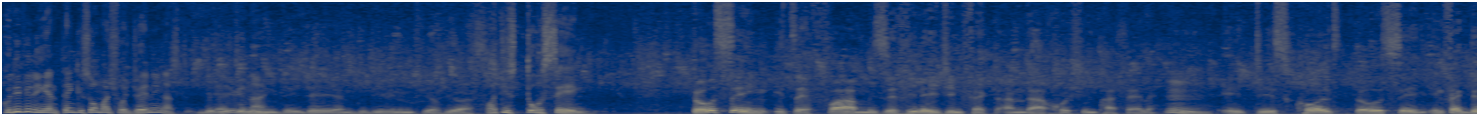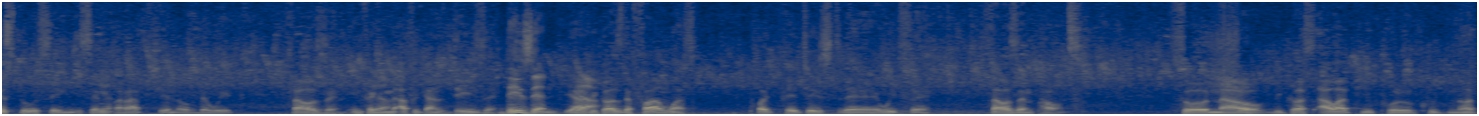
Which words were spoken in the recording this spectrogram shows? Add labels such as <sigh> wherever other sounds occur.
Good evening and thank you so much for joining us. Good uh, evening, tonight. JJ, and good evening to your viewers. What is Toseng? Toseng is a farm, it's a village, in fact, under Khoshim Pahlele. Mm. It is called Toseng. In fact, this Toseng is a yeah. corruption of the word thousand. In fact, yeah. in Afrikaans, Dazen. Dazen. Yeah, yeah, because the farm was purchased uh, with a uh, thousand pounds. So now, because our people could not,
